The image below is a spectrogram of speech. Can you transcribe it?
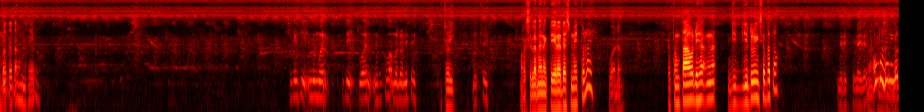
Toto tago masayro. Sige si number si kuan nakakuha mo doon isoy. Choy. Lutsoy. Mara sila may nagtira das may tulay. Wa daw. Katong tao diha nga gi- giduling sa bato. Diri sulay diri. Oh, busa ni God.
